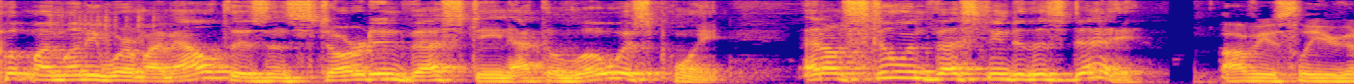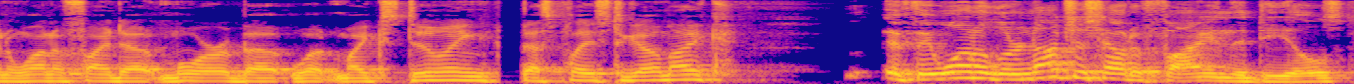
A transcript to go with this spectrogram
put my money where my mouth is and start investing at the lowest point? And I'm still investing to this day. Obviously, you're going to want to find out more about what Mike's doing. Best place to go, Mike? If they want to learn not just how to find the deals,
